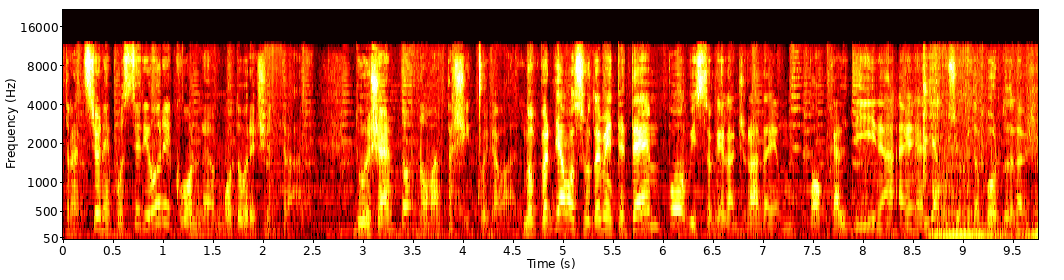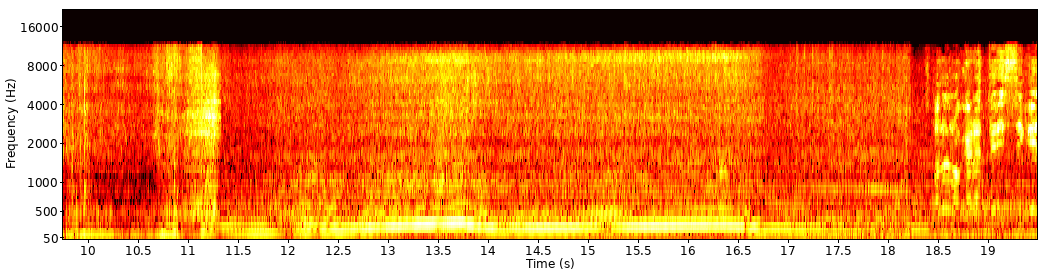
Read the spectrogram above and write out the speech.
trazione posteriore con motore centrale. 295 cavalli. Non perdiamo assolutamente tempo, visto che la giornata è un po' caldina, e andiamo subito a bordo della vettura. Spadano, caratteristiche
